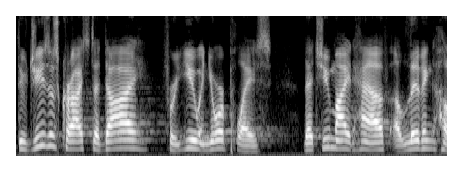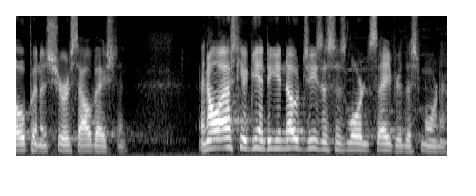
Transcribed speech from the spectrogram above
through Jesus Christ to die for you in your place that you might have a living hope and a sure salvation? And I'll ask you again do you know Jesus is Lord and Savior this morning?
